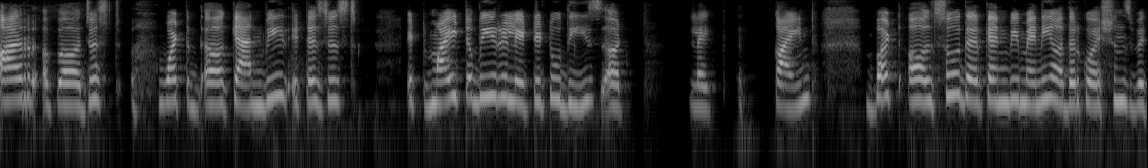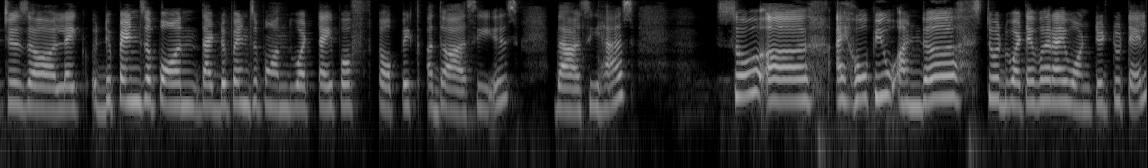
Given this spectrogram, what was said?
are just what can be. It is just it might be related to these like kind. But also there can be many other questions which is uh, like depends upon that depends upon what type of topic the rc is the rc has. So uh, i hope you understood whatever i wanted to tell.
